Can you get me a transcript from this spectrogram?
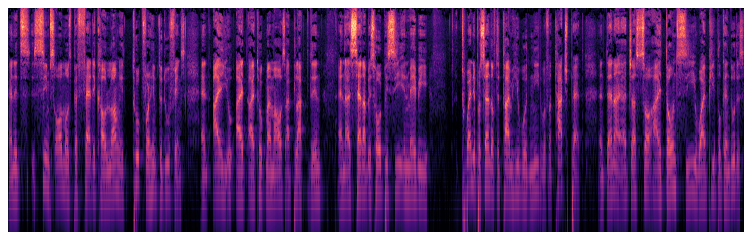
and it seems almost pathetic how long it took for him to do things. And I, I I took my mouse, I plugged it in, and I set up his whole PC in maybe. 20% of the time he would need with a touchpad. And then I, I just saw I don't see why people can do this.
